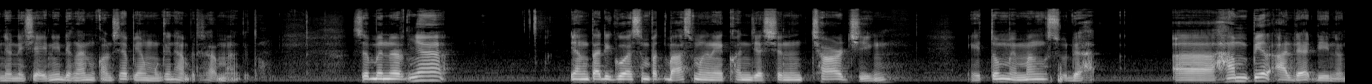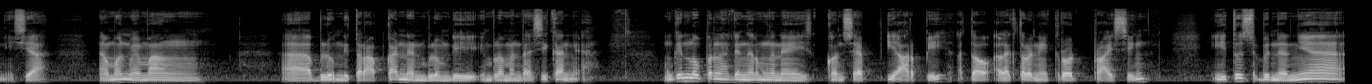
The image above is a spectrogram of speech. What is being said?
Indonesia ini dengan konsep yang mungkin hampir sama gitu. Sebenarnya yang tadi gue sempat bahas mengenai congestion charging itu memang sudah uh, hampir ada di Indonesia, namun memang uh, belum diterapkan dan belum diimplementasikan ya. Mungkin lo pernah dengar mengenai konsep ERP atau Electronic Road Pricing. Itu sebenarnya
